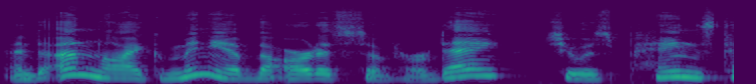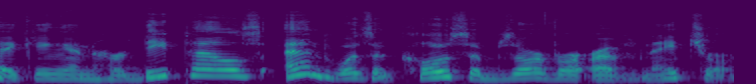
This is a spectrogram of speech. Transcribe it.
and unlike many of the artists of her day, she was painstaking in her details and was a close observer of nature.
